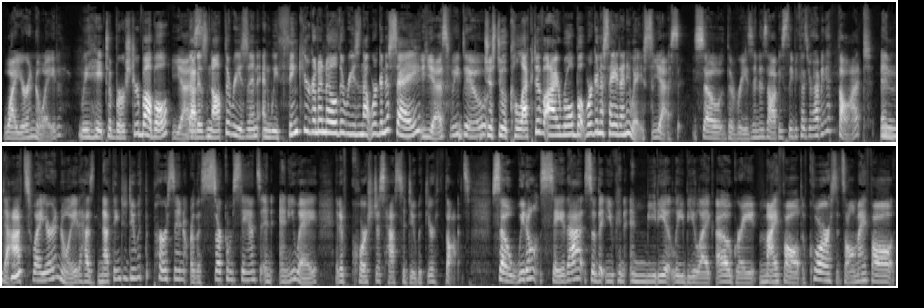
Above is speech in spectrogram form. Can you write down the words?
why you're annoyed. We hate to burst your bubble. Yes. That is not the reason and we think you're going to know the reason that we're going to say. Yes, we do. Just do a collective eye roll, but we're going to say it anyways. Yes. So the reason is obviously because you're having a thought, and mm-hmm. that's why you're annoyed. It has nothing to do with the person or the circumstance in any way. It, of course, just has to do with your thoughts. So we don't say that so that you can immediately be like, oh, great, my fault. Of course, it's all my fault.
